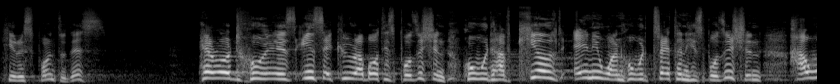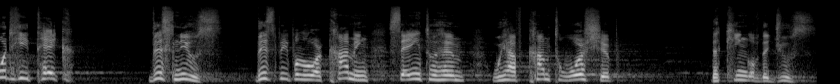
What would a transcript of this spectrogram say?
he respond to this? Herod, who is insecure about his position, who would have killed anyone who would threaten his position, how would he take this news? These people who are coming saying to him, We have come to worship the king of the Jews.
